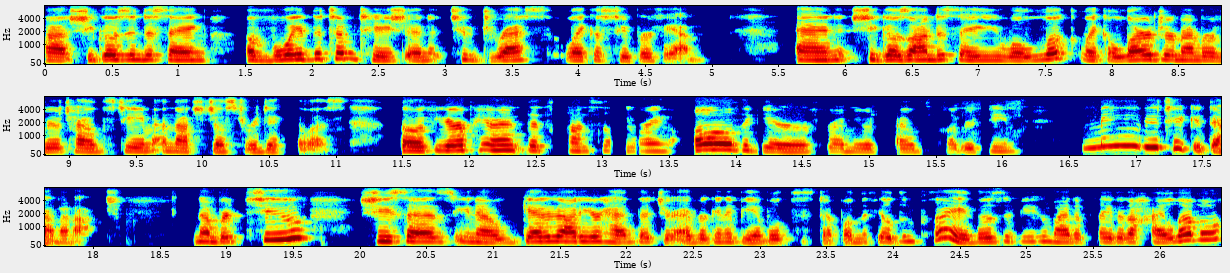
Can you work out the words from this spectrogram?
Uh, she goes into saying, avoid the temptation to dress like a super fan. And she goes on to say, you will look like a larger member of your child's team, and that's just ridiculous. So if you're a parent that's constantly wearing all the gear from your child's club or team, maybe take it down a notch. Number two, she says, you know, get it out of your head that you're ever going to be able to step on the field and play. Those of you who might have played at a high level,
